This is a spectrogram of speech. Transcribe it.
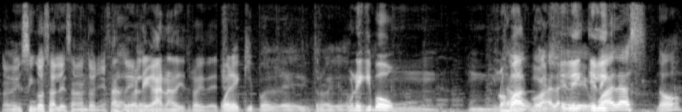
95 sale San Antonio. San Antonio le gana a Detroit, de hecho. Buen equipo el de Detroit. Un equipo, un- unos Estaba bad boys. Walla- El- eh, el- Wallace, ¿no?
